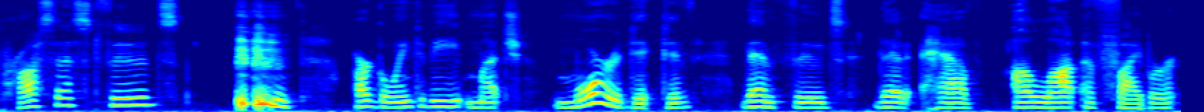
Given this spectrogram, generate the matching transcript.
processed foods, are going to be much more addictive than foods that have a lot of fiber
